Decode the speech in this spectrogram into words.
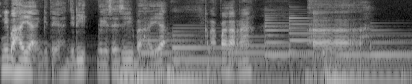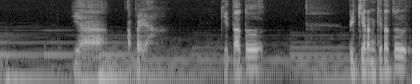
ini bahaya gitu ya. Jadi bagi saya sih bahaya. Kenapa? Karena uh, ya apa ya kita tuh pikiran kita tuh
